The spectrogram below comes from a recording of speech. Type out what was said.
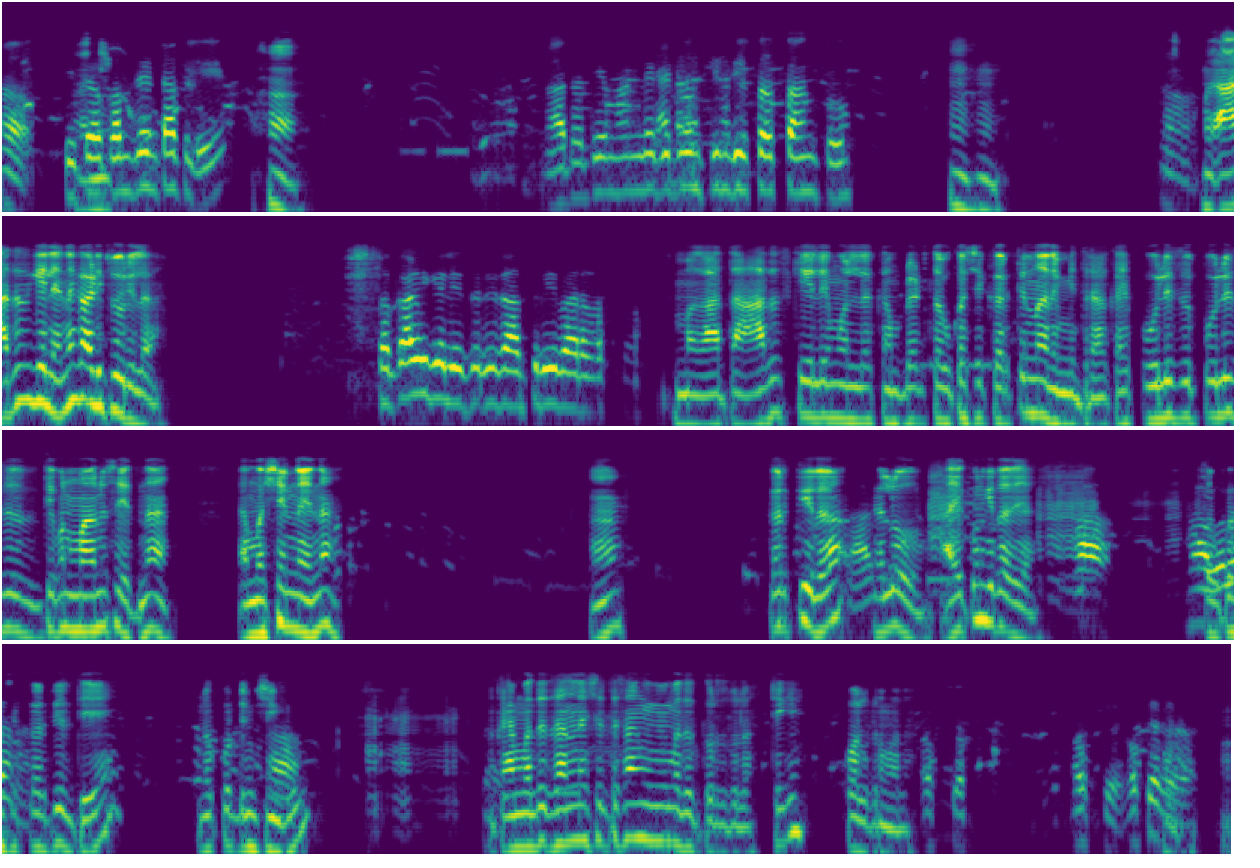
हा तिथं आणि- कंप्लेंट टाकली. हा. आता ते म्हणले की दोन तीन दिवसात सांगतो. हं, मग आजच गेले ना गाडी चोरीला? सकाळी गेली तरी रात्री बारा वाजता. मग आता आजच केले म्हणलं कंप्लेंट चौकशी करतील ना रे मित्रा. काय पोलीस पोलीस ते पण माणूस आहेत ना? काय मशीन नाही ना? हा? करतील? हॅलो ऐकून घेता त्या हा हा बोला चौकशी ना. करतील ते. नको टेन्शन घेऊ. काय मदत झाली नसेल तर सांग मी मदत करतो तुला. ठीक आहे? कॉल कर मला. ओके. ओके ओके दादा. हो.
